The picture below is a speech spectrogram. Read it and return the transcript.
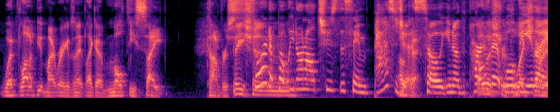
what a lot of people might recognize like a multi-site conversation. Sort of, but we don't all choose the same passages. Okay. So, you know, the part Oh, of it true. will be like,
